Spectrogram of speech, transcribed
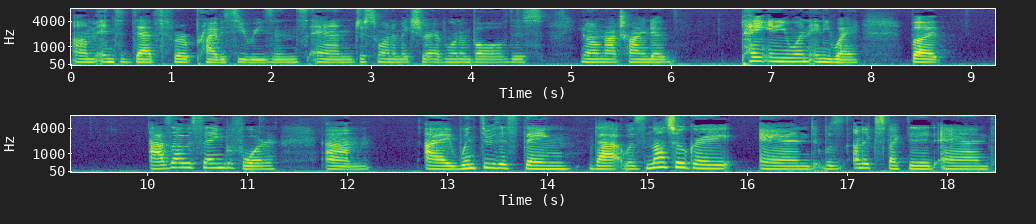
um, into depth for privacy reasons and just want to make sure everyone involved is, you know, I'm not trying to paint anyone anyway, but as I was saying before, um, I went through this thing that was not so great and was unexpected and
